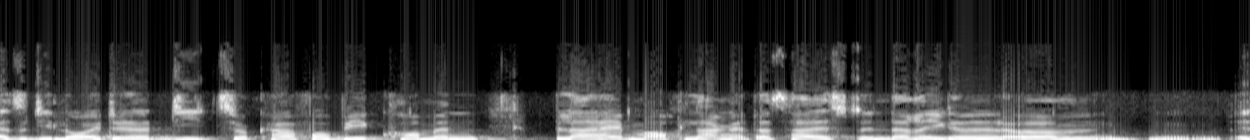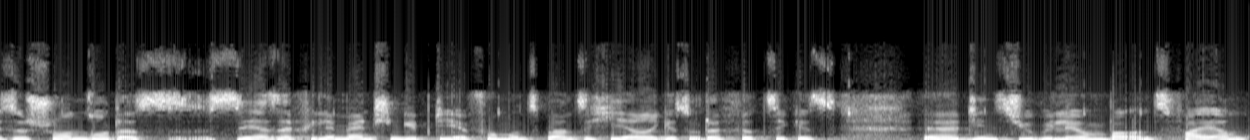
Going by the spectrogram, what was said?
also die Leute, die zur KVB kommen, bleiben auch lange. Das heißt, in der Regel ähm, ist es schon so, dass es sehr, sehr viele Menschen gibt, die ihr 25-jähriges oder 40-es äh, Dienstjubiläum bei uns feiern.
